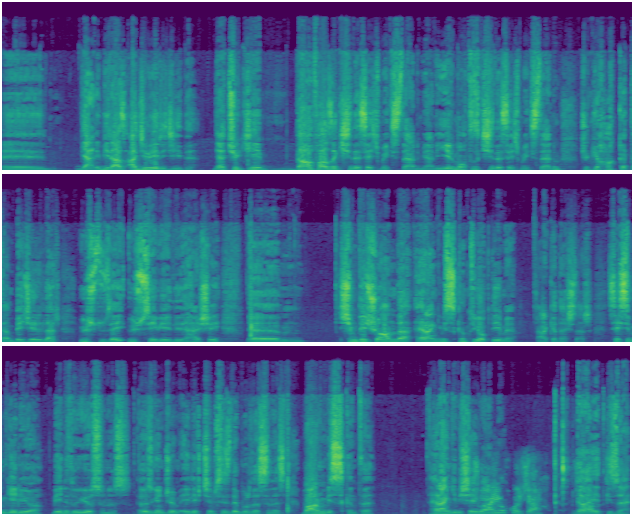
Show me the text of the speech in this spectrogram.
e, yani biraz acı vericiydi. Ya çünkü daha fazla kişi de seçmek isterdim. Yani 20-30 kişi de seçmek isterdim. Çünkü hakikaten beceriler üst düzey, üst seviyede her şey. Ee, şimdi şu anda herhangi bir sıkıntı yok değil mi? Arkadaşlar sesim geliyor. Beni duyuyorsunuz. Özgüncüm, Elifçim siz de buradasınız. Var mı bir sıkıntı? Herhangi bir şey Şu var an mı? yok hocam. Gayet güzel.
